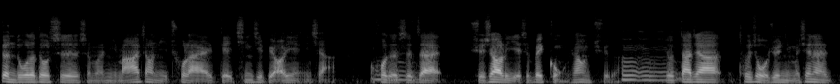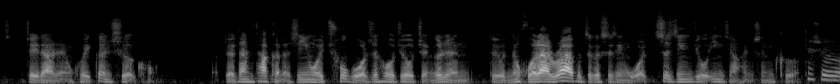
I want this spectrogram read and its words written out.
更多的都是什么，你妈叫你出来给亲戚表演一下，或者是嗯。在学校里也是被拱上去的，嗯嗯，嗯就大家，特别是我觉得你们现在这一代人会更社恐，对，但是他可能是因为出国之后就整个人对能回来 rap 这个事情，我至今就印象很深刻。但是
